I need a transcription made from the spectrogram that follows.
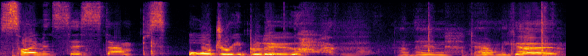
Simon Says Stamps Audrey Blue. And then down we go.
